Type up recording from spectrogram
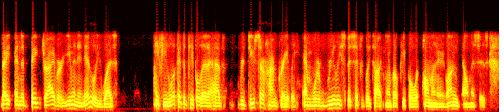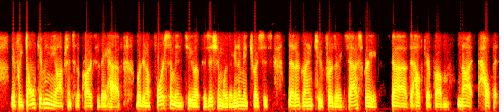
Right. And the big driver, even in Italy, was if you look at the people that have reduced their harm greatly, and we're really specifically talking about people with pulmonary lung illnesses, if we don't give them the option to the products that they have, we're going to force them into a position where they're going to make choices that are going to further exacerbate uh, the healthcare problem, not help it.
